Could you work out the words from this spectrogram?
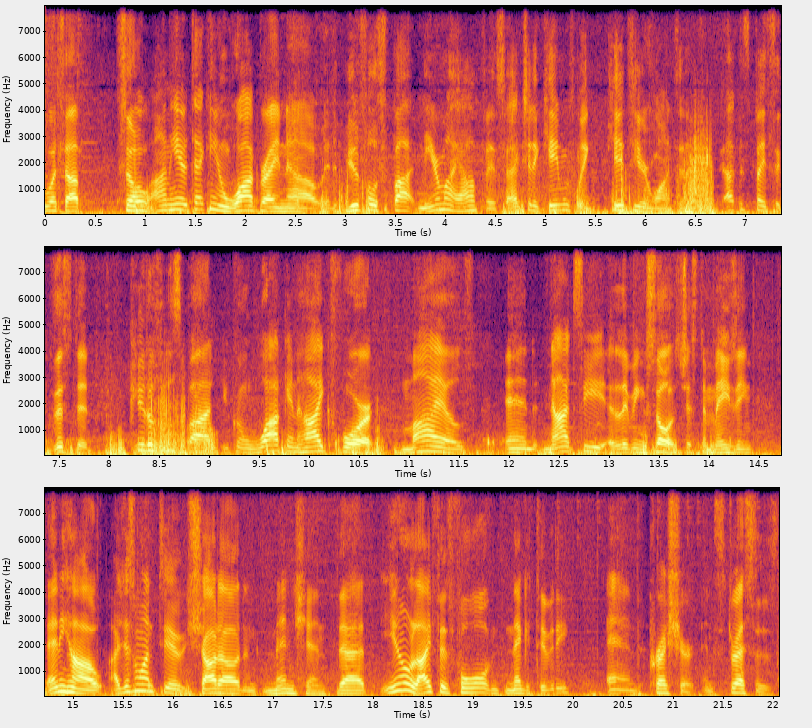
what's up? So I'm here taking a walk right now in a beautiful spot near my office. I actually came with my kids here once and I forgot this place existed. Beautiful spot. You can walk and hike for miles and not see a living soul. It's just amazing. Anyhow, I just want to shout out and mention that, you know, life is full of negativity and pressure and stresses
